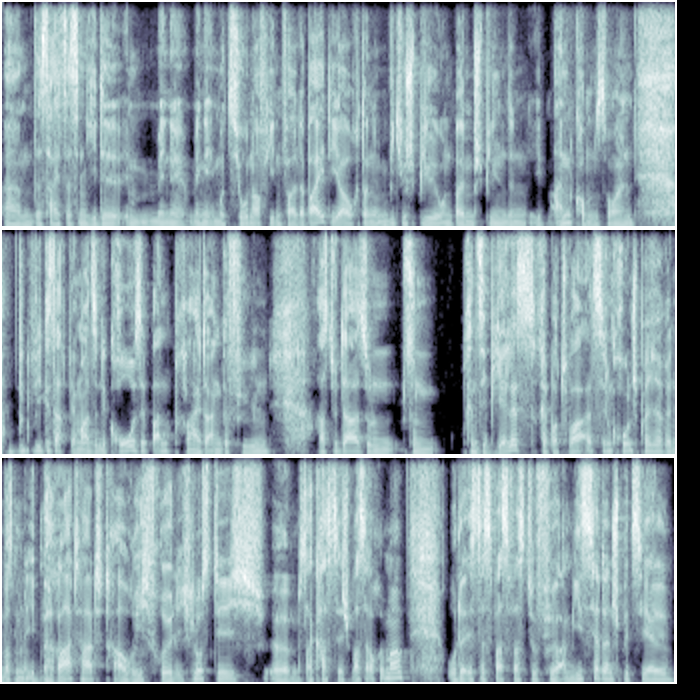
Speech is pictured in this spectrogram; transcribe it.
Ähm, das heißt, da sind jede Menge, Menge Emotionen auf jeden Fall dabei, die auch dann im Videospiel und beim Spielenden eben ankommen sollen. Wie gesagt, wir haben also eine große Bandbreite an Gefühlen. Hast du da so ein, so ein prinzipielles Repertoire als Synchronsprecherin, was man eben parat hat, traurig, fröhlich, lustig, äh, sarkastisch, was auch immer? Oder ist das was, was du für Amicia dann speziell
